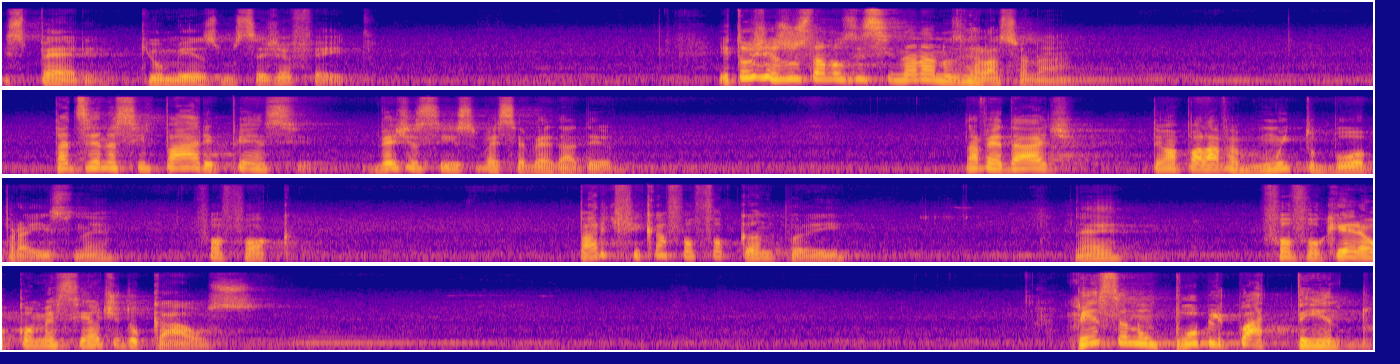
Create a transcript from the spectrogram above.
espere que o mesmo seja feito. Então Jesus está nos ensinando a nos relacionar. Está dizendo assim: pare, pense, veja se isso vai ser verdadeiro. Na verdade, tem uma palavra muito boa para isso, né? Fofoca. Pare de ficar fofocando por aí. Né? Fofoqueiro é o comerciante do caos. Pensa num público atento.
